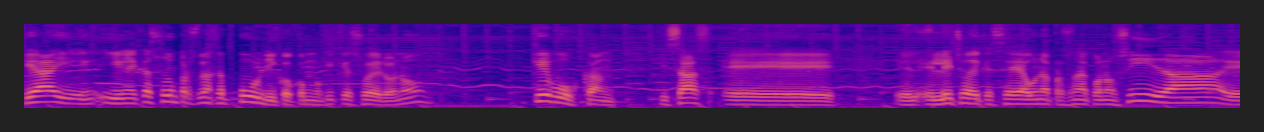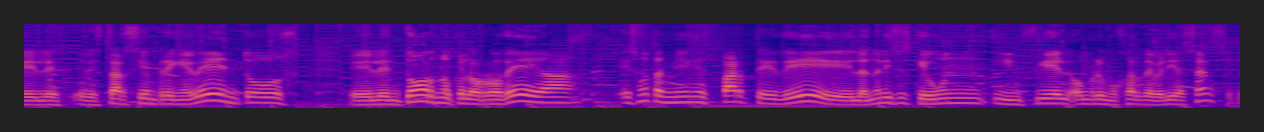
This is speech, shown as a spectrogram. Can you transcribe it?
¿Qué hay? Y en el caso de un personaje público como Quique Suero, ¿no? ¿Qué buscan? Quizás... Eh, el, hecho de que sea una persona conocida, el, estar siempre en eventos, el entorno que lo rodea, eso también es parte del análisis que un infiel hombre o mujer debería hacerse.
